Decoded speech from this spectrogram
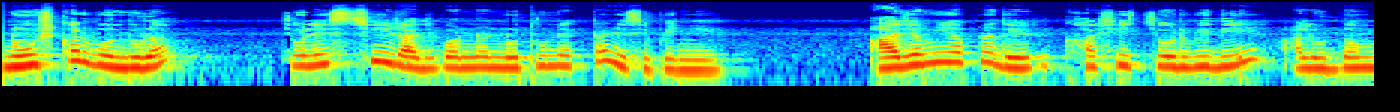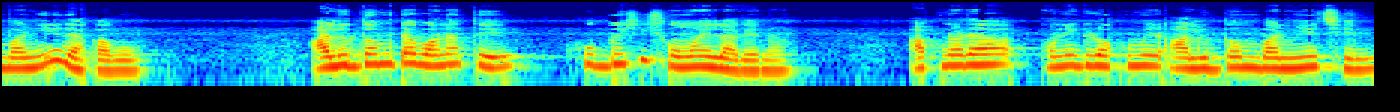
নমস্কার বন্ধুরা, চলে এসেছি রাজবন্যার নতুন একটা রেসিপি নিয়ে। আজ আমি আপনাদের খাসির চর্বি দিয়ে আলুর দম বানিয়ে দেখাবো। আলুর দমটা বানাতে খুব বেশি সময় লাগে না। আপনারা অনেক রকমের আলুর দম বানিয়েছেন,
